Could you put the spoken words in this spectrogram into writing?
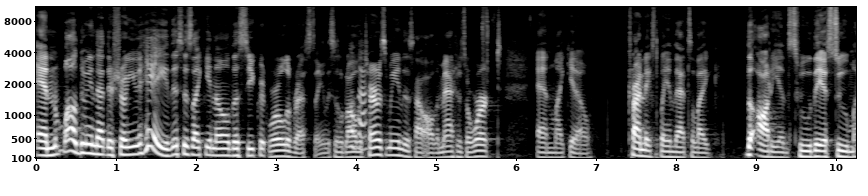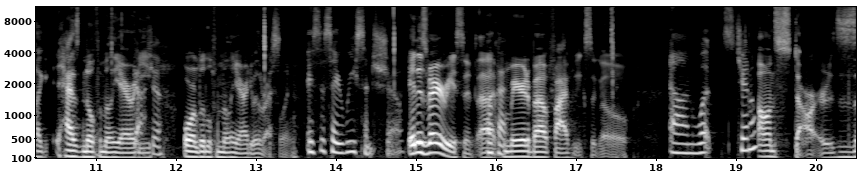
And while doing that, they're showing you, hey, this is like, you know, the secret world of wrestling. This is what all the terms mean. This is how all the matches are worked. And like, you know, trying to explain that to like the audience who they assume like has no familiarity Gotcha. or little familiarity with wrestling. Is this a recent show? It is very recent. Uh, Okay. It premiered about five weeks ago On what channel? on Starz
